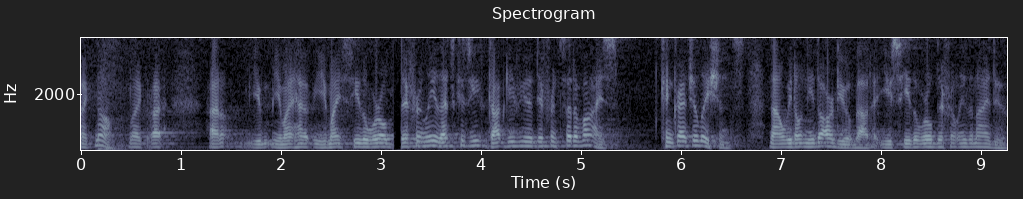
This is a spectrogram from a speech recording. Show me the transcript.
Like no, like I, I don't, you, you, might have, you might see the world differently. That's because God gave you a different set of eyes. Congratulations. Now we don't need to argue about it. You see the world differently than I do.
